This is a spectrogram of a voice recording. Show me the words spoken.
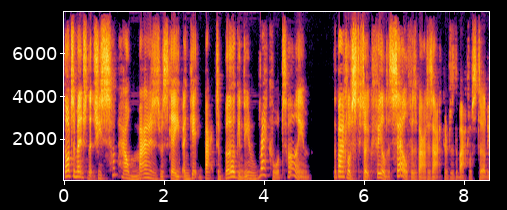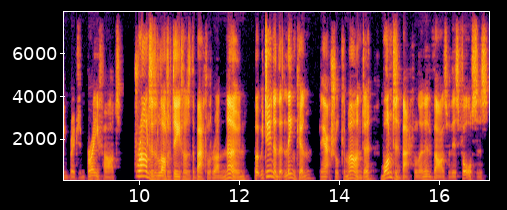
Not to mention that she somehow manages to escape and get back to Burgundy in record time. The Battle of Stoke Field itself is about as accurate as the Battle of Stirling Bridge in Braveheart. Granted, a lot of details of the battle are unknown, but we do know that Lincoln, the actual commander, wanted battle and advanced with his forces,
